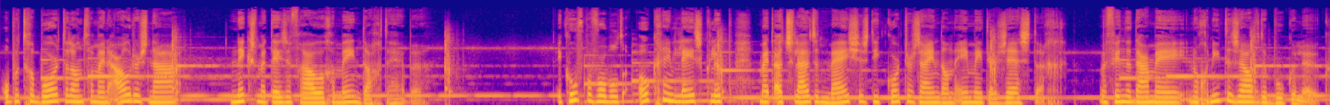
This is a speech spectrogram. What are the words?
op het geboorteland van mijn ouders na niks met deze vrouwen gemeen dacht te hebben. Ik hoef bijvoorbeeld ook geen leesclub met uitsluitend meisjes die korter zijn dan 1,60 meter. We vinden daarmee nog niet dezelfde boeken leuk.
